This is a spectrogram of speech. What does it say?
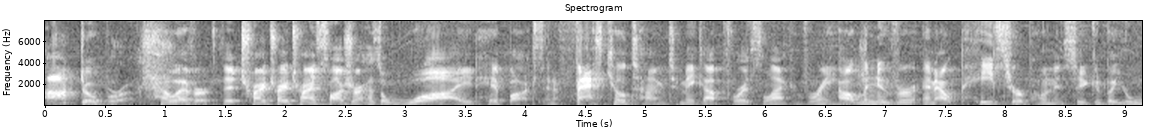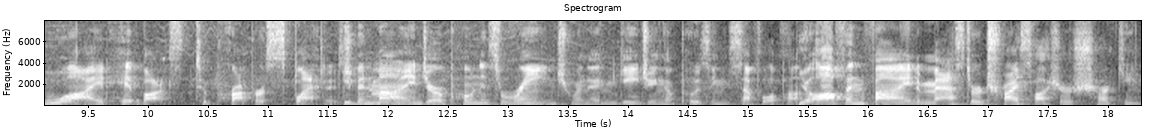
Octobrush. However, the Try Try Try Slosher has a wide hitbox and a fast kill time to make up for its lack of range. Outmaneuver and outpace your opponent so you can put your wide wide hitbox to proper splattage. Keep in mind your opponent's range when engaging opposing cephalopods. You'll often find Master Tri-Slosher sharking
